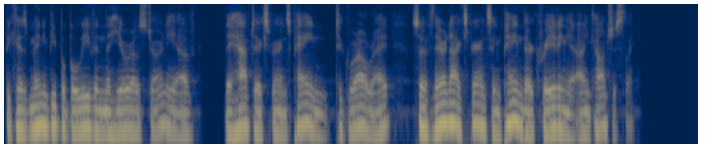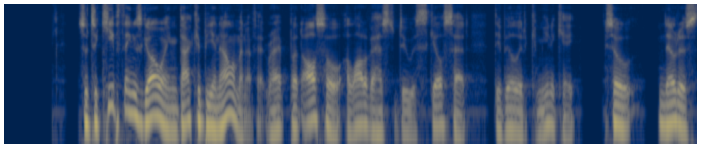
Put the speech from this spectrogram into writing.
because many people believe in the hero's journey of they have to experience pain to grow, right? So if they're not experiencing pain, they're creating it unconsciously. So to keep things going, that could be an element of it, right? But also a lot of it has to do with skill set, the ability to communicate. So notice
